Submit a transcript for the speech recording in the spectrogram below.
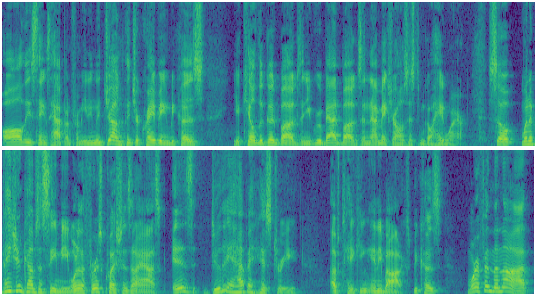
All these things happen from eating the junk that you're craving because you killed the good bugs and you grew bad bugs, and that makes your whole system go haywire. So, when a patient comes to see me, one of the first questions that I ask is Do they have a history of taking antibiotics? Because more often than not,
